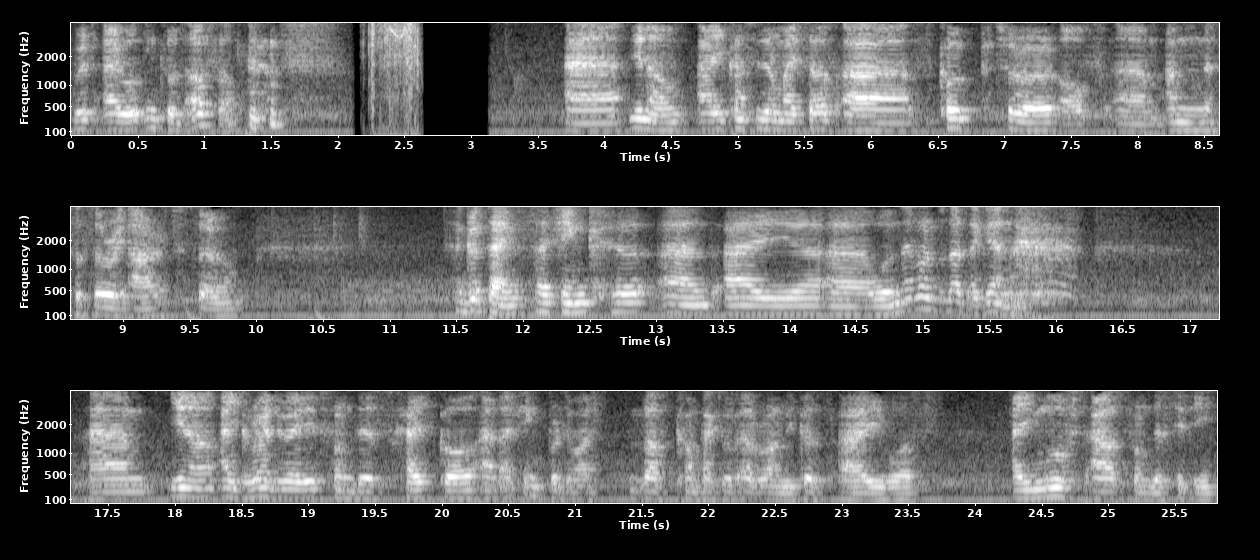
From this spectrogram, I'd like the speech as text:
which I will include also. uh, you know, I consider myself a sculptor of um, unnecessary art. So good times, I think, uh, and I uh, uh, will never do that again. Um, you know, I graduated from this high school and I think pretty much lost contact with everyone because I was, I moved out from the city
